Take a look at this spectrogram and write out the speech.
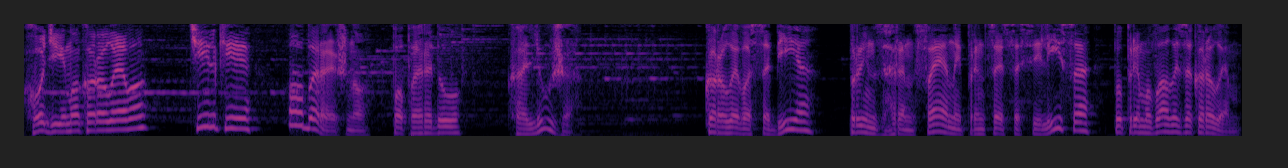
Ходімо, королево, тільки обережно попереду калюжа. Королева Сабія, принц Гренфен і принцеса Сіліса попрямували за королем.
